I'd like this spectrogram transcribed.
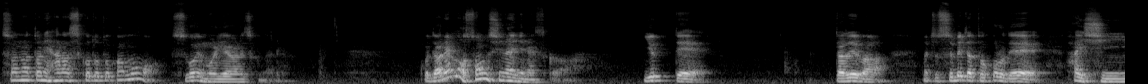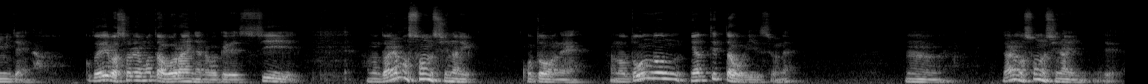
その後に話すこととかも、すごい盛り上がりやすくなる。これ誰も損しないじゃないですか。言って、例えば、ちょっと滑ったところで、はい、シーンみたいなこと言えば、それはまた笑いになるわけですし、あの誰も損しないことはね、あのどんどんやっていった方がいいですよね。うん。誰も損しないんで。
